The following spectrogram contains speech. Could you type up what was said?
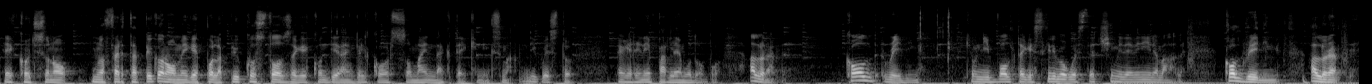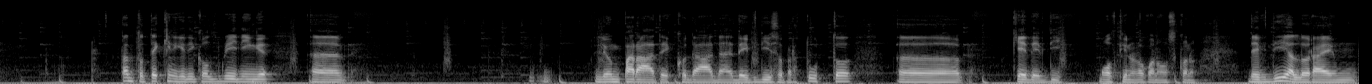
Ecco, ci sono un'offerta più economica e poi la più costosa che contiene anche il corso Mind Hack Techniques, ma di questo magari ne parliamo dopo. Allora, cold reading che ogni volta che scrivo questa C mi deve venire male. Cold reading. Allora, tanto tecniche di cold reading eh, le ho imparate ecco, da, da Dave D soprattutto, eh, che è Dave D, molti non lo conoscono. Dave D allora è un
